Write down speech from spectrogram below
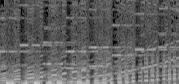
Thank you.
